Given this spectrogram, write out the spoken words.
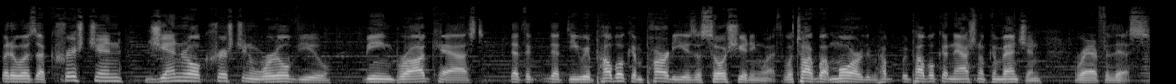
but it was a Christian, general Christian worldview being broadcast that the, that the Republican Party is associating with. We'll talk about more of the Republican National Convention right after this.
